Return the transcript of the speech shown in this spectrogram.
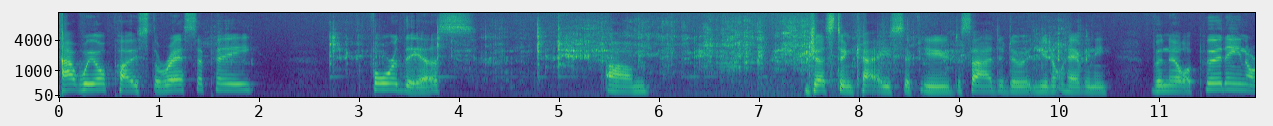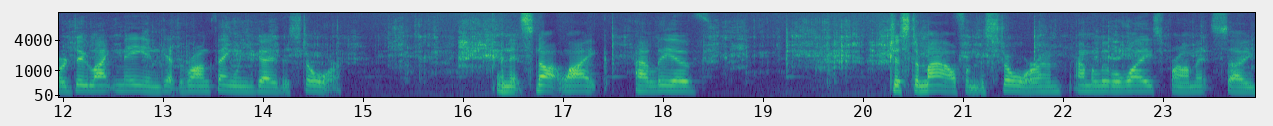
I will post the recipe for this um, just in case if you decide to do it and you don't have any vanilla pudding or do like me and get the wrong thing when you go to the store. And it's not like I live just a mile from the store. I'm, I'm a little ways from it, so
